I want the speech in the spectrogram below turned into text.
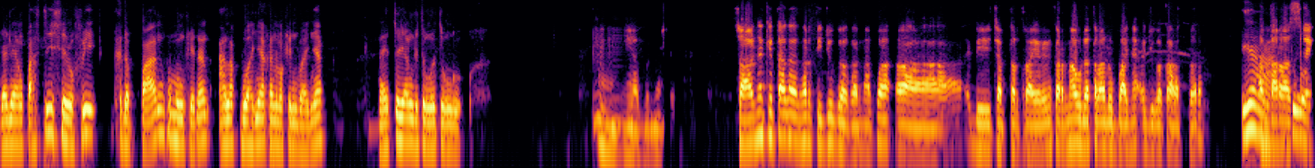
Dan yang pasti si Luffy ke depan kemungkinan anak buahnya akan makin banyak nah itu yang ditunggu-tunggu Hmm, iya benar. Soalnya kita nggak ngerti juga kan apa eh, di chapter terakhir ini karena udah terlalu banyak juga karakter. iya antara. Sek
